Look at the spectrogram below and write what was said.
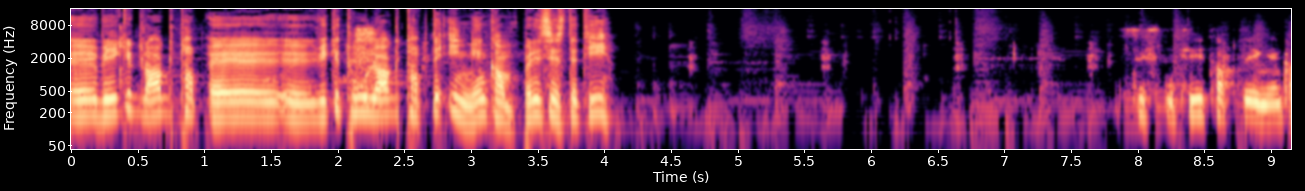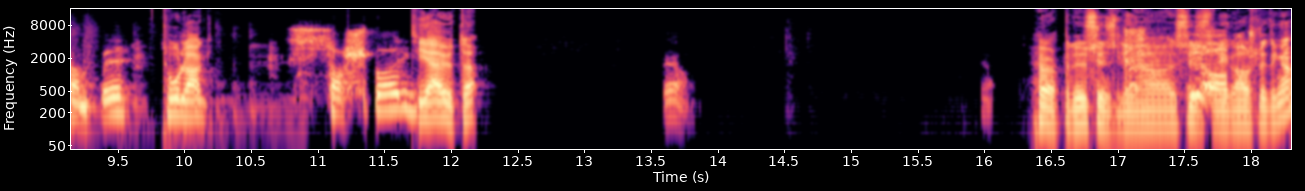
hvilket, lag tapp, eh, eh, hvilke to lag tapte ingen kamper i siste ti? Siste ti tapte ingen kamper. To lag. Sarpsborg. Ti er ute. Ja. Hørte du synseliga-avslutninga?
